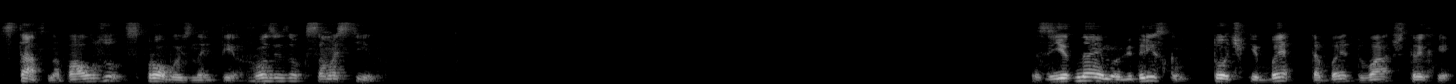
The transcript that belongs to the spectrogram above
Став на паузу, спробуй знайти розв'язок самостійно. З'єднаємо відрізком точки B та B2 штрихи.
